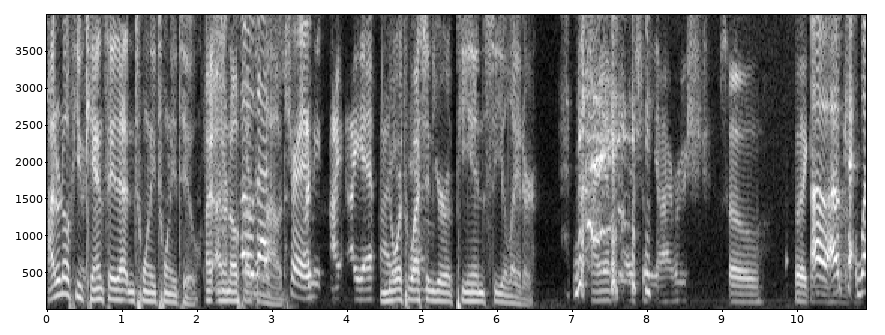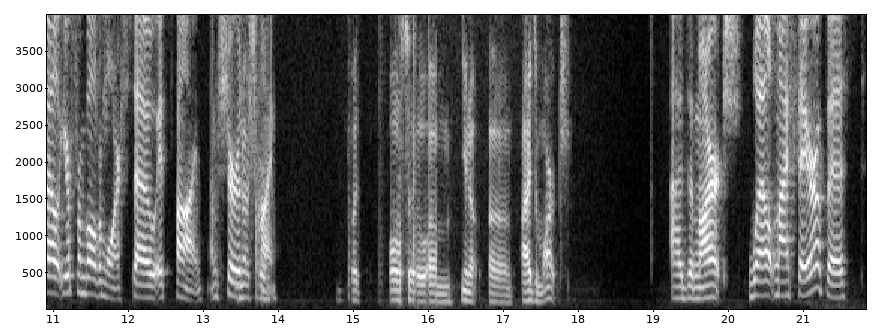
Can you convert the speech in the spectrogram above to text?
I don't know if you can say that in 2022. I, I don't know if oh, that's, that's allowed. true. I mean, I, I, I Northwestern am, European, see you later. I am partially Irish, so like. oh, okay. Well, you're from Baltimore, so it's fine. I'm sure I'm it's sure. fine. But also, um, you know, uh, Ides of March. Ides of March. Well, my therapist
